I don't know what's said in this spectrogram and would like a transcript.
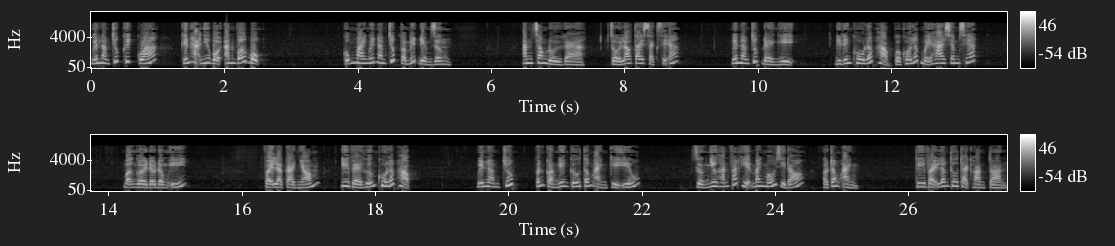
nguyễn nam trúc khích quá, khiến hạ như bội ăn vỡ bụng. Cũng may nguyễn nam trúc còn biết điểm dừng. Ăn xong đùi gà rồi lau tay sạch sẽ. Nguyễn nam trúc đề nghị, đi đến khu lớp học của khối lớp mười hai xem xét. Mọi người đều đồng ý. Vậy là cả nhóm đi về hướng khu lớp học. Nguyễn nam trúc vẫn còn nghiên cứu tấm ảnh kỳ yếu. Dường như hắn phát hiện manh mối gì đó ở trong ảnh. Tuy vậy lâm thu thạch hoàn toàn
